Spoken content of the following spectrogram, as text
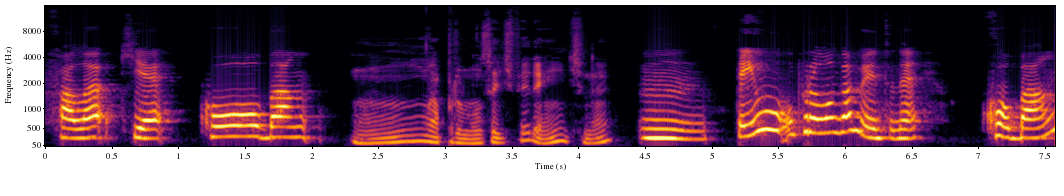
fala que é koban. Hum, a pronúncia é diferente, né? Hum, tem o, o prolongamento, né? Koban,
